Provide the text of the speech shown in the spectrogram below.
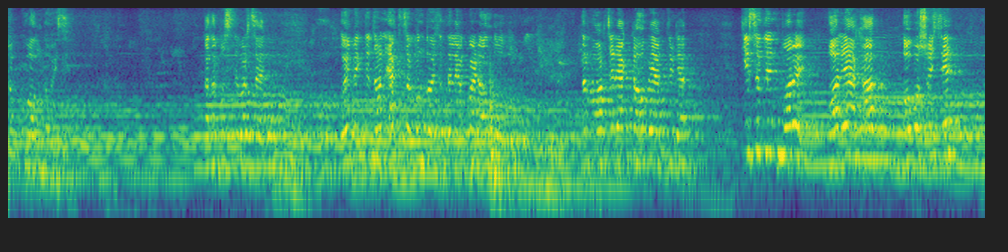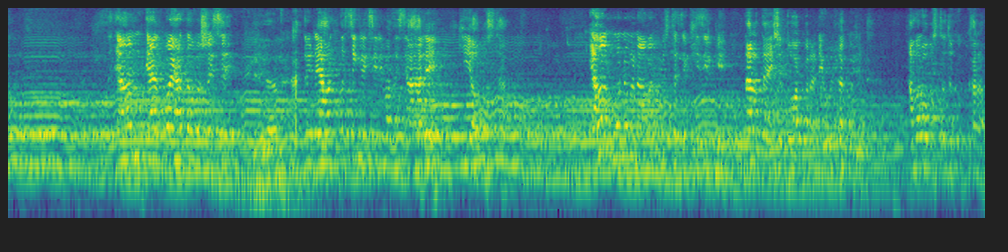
চক্ষু অন্ধ হয়েছে। কথা বুঝতে পারছেন? ওই ব্যক্তি হয়েছে, তাহলে অন্ধ একটা হবে আর কিছুদিন পরে এক হাত অবশ হয়েছে এখন এর কয় হাত অবশ্যই দুইটা এখন তো সিগরেট সিরি বাজাইছে আরে কি অবস্থা? এখন মনে মনে আমার বুঝতেছে খিজিরকে তাড়াতাড়ি এসে দোয়া করে নেই উল্টা করে আমার অবস্থা তো খুব খারাপ।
